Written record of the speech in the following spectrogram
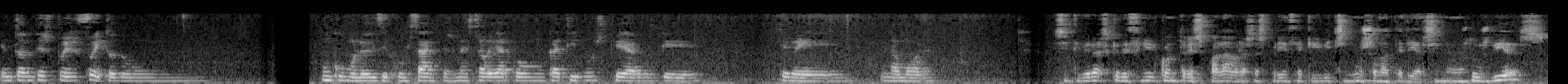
entonces pois foi todo un un cúmulo de circunstancias, máis traballar con cativos que é algo que que me enamora. Si tiveras que definir con tres palabras a experiencia que viviche non só no atelier, sino nos dous días...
